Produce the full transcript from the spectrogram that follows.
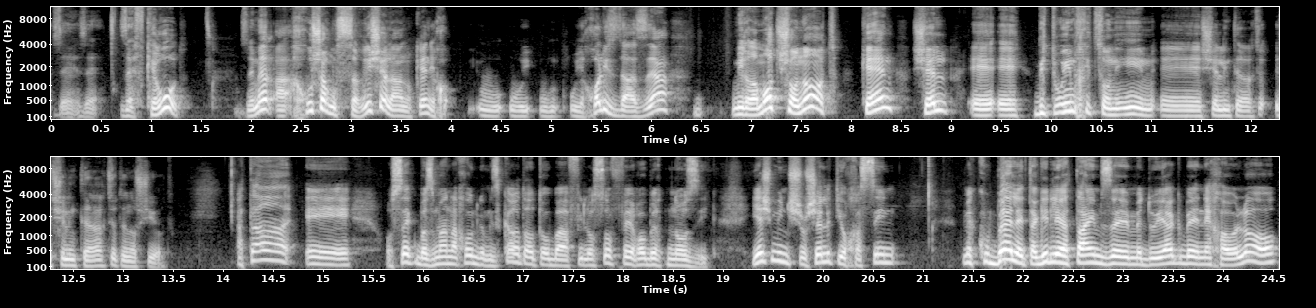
זה, זה, זה הפקרות. זאת אומרת, החוש המוסרי שלנו, כן, יכול, הוא, הוא, הוא, הוא יכול להזדעזע מרמות שונות כן, של אה, אה, ביטויים חיצוניים אה, של, אינטראקציות, של אינטראקציות אנושיות. אתה אה, עוסק בזמן האחרון, גם הזכרת אותו, בפילוסוף רוברט נוזיק. יש מין שושלת יוחסין מקובלת, תגיד לי אתה אם זה מדויק בעיניך או לא,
